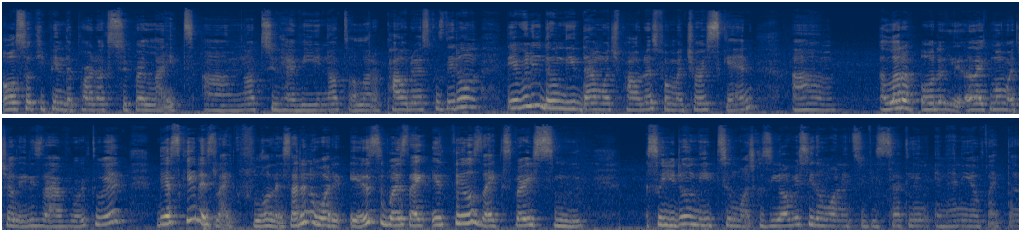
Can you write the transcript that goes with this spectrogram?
also keeping the products super light um, not too heavy not a lot of powders because they don't they really don't need that much powders for mature skin. Um, a lot of older like more mature ladies that i've worked with their skin is like flawless. I don't know what it is but it's like it feels like it's very smooth. So you don't need too much because you obviously don't want it to be settling in any of like the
